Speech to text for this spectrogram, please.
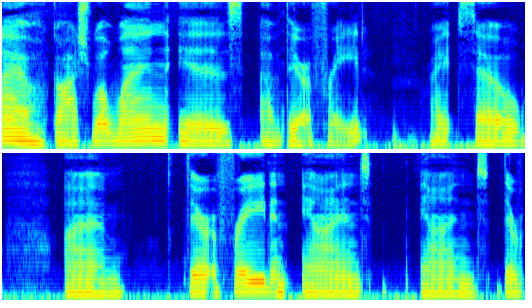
Oh, gosh. Well, one is uh, they're afraid, mm-hmm. right? So um, they're afraid and, and and they're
